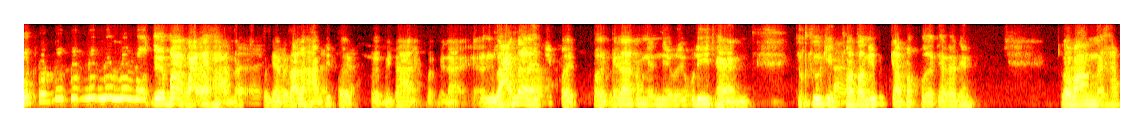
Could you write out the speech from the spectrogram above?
ลดลดลดลดลดลดลดลดเยอะมากร้านอาหารนะเออเออส่วนใหญ่เป็นร้านอาหารที่เปิดเปิดไม่ได้เปิดไม่ได้หรือร้านอะไรที่เปิดเปิดไม่ได้ต้องเน้นเดลิเวอรี่แทนทุกธุรกิจอ่าพอตอนนี้มันกลับมาเปิดได้แล้วเนี่ยระวังนะครับ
